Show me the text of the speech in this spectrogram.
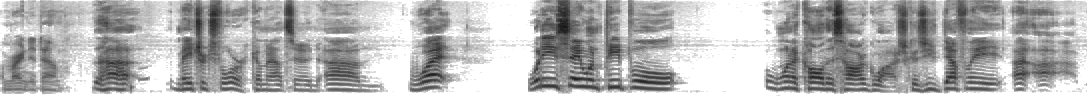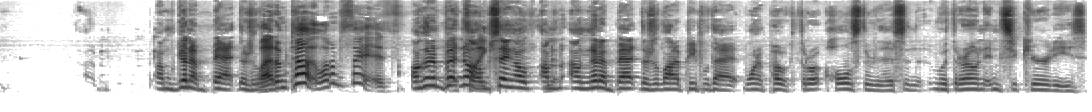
I'm writing it down. uh, Matrix Four coming out soon. Um, what What do you say when people want to call this hogwash? Because you definitely, I, I, I'm gonna bet there's a Let lot. him tell. Let them say it. It's, I'm gonna bet. No, I'm saying I'll, I'm I'm gonna bet there's a lot of people that want to poke thro- holes through this and with their own insecurities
